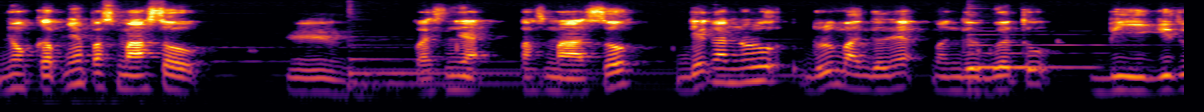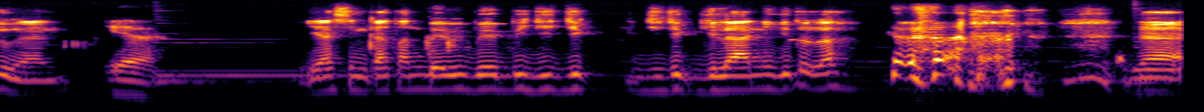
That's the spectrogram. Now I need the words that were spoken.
Nyokapnya pas masuk. Hmm. pasnya pas masuk dia kan dulu dulu manggilnya manggil gue tuh bi gitu kan. Iya yeah. Ya singkatan baby baby jijik jijik gilani gitu lah nah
